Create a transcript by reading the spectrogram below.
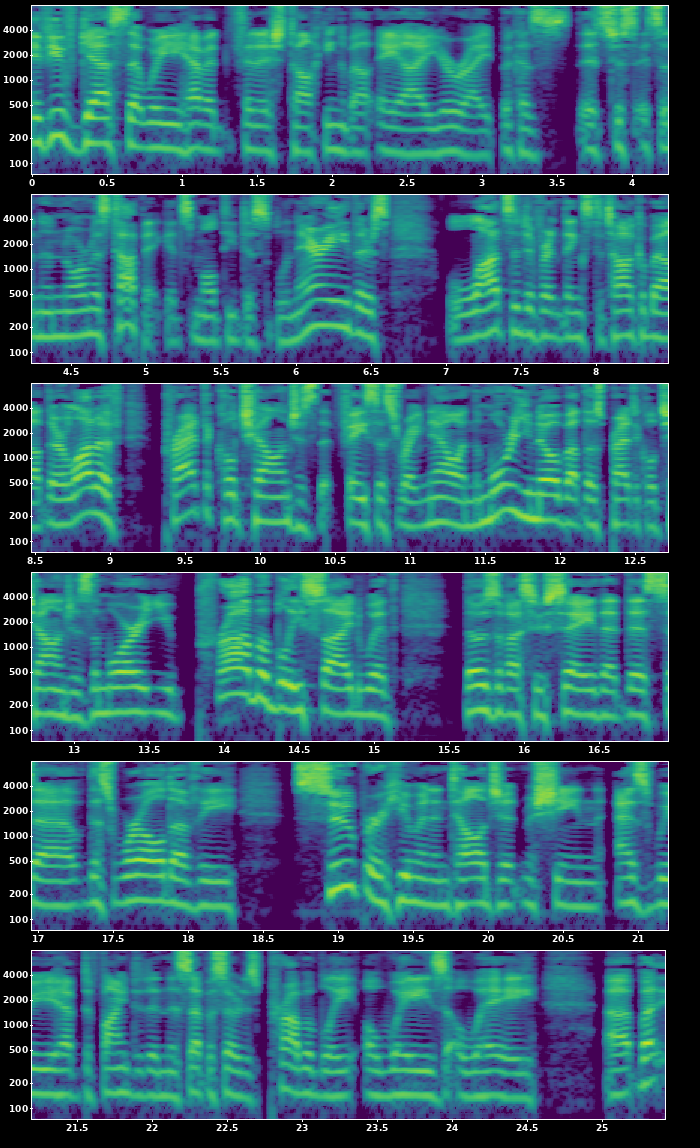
if you've guessed that we haven't finished talking about AI, you're right because it's just it's an enormous topic. It's multidisciplinary. There's lots of different things to talk about. There are a lot of practical challenges that face us right now, and the more you know about those practical challenges, the more you probably side with those of us who say that this uh, this world of the superhuman intelligent machine, as we have defined it in this episode, is probably a ways away. Uh, but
